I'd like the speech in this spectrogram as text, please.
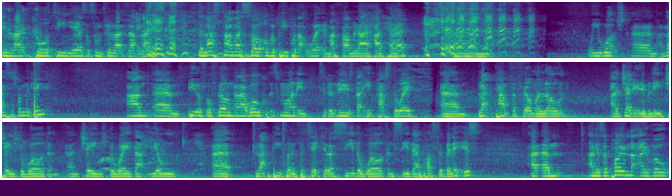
in like 14 years or something like that. Like the last time I saw other people that weren't in my family, I had hair. Um, we watched um, A Message from the King and um, beautiful film. And I woke up this morning to the news that he passed away. Um, Black Panther film alone, I genuinely believe changed the world and, and changed the way that young uh, black people in particular see the world and see their possibilities. Um, and there's a poem that I wrote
